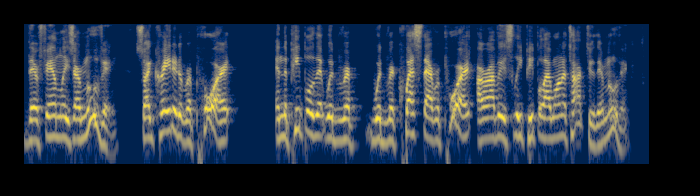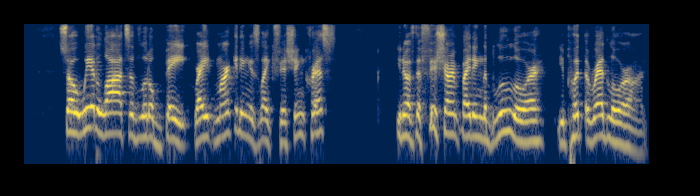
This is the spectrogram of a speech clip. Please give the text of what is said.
their families are moving. So I created a report, and the people that would re- would request that report are obviously people I want to talk to. They're moving. So we had lots of little bait, right? Marketing is like fishing, Chris you know, if the fish aren't biting the blue lure, you put the red lure on.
